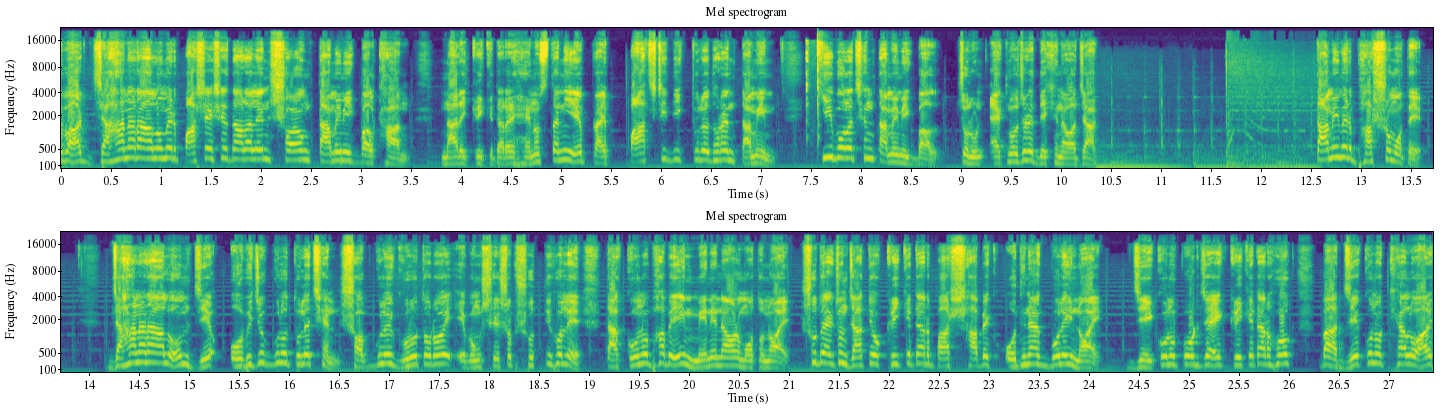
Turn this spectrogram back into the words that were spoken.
এবার জাহানারা আলমের পাশে এসে দাঁড়ালেন স্বয়ং তামিম ইকবাল খান। নারী ক্রিকেটারের হেনস্থা নিয়ে প্রায় পাঁচটি দিক তুলে ধরেন তামিম। কি বলেছেন তামিম ইকবাল? চলুন এক নজরে দেখে নেওয়া যাক। তামিমের ভাষ্য মতে, জাহানারা আলম যে অভিযোগগুলো তুলেছেন সবগুলোই গুরুতর এবং সেসব সত্যি হলে তা কোনোভাবেই মেনে নেওয়ার মতো নয়। শুধু একজন জাতীয় ক্রিকেটার বা সাবেক অধিনায়ক বলেই নয় যে কোনো পর্যায়ে ক্রিকেটার হোক বা যে কোনো খেলোয়াড়,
